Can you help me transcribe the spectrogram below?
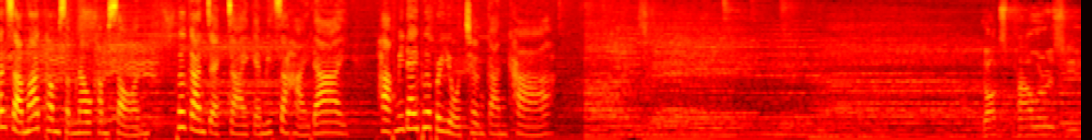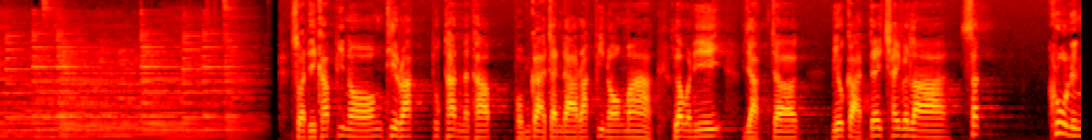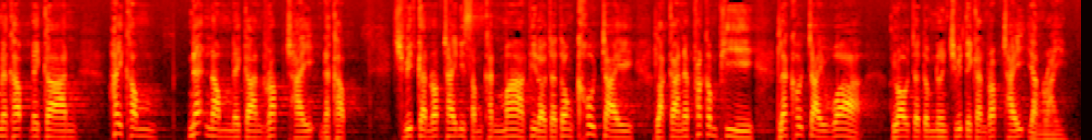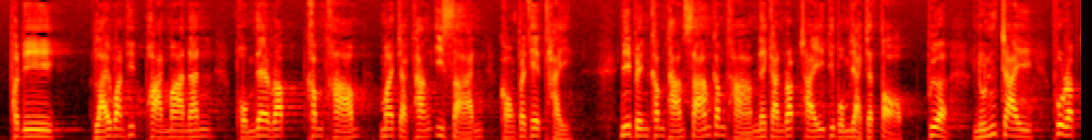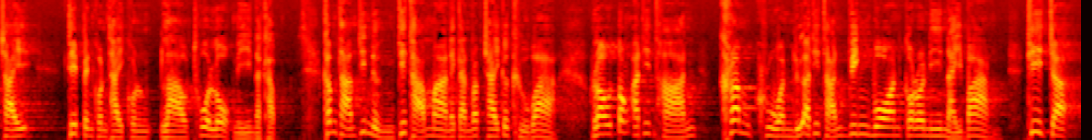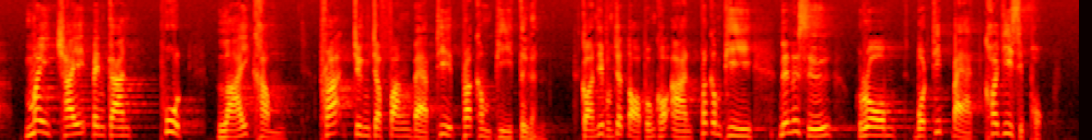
ท่านสามารถทำสำเนาคำสอน เพื่อการแจกจ่ายแก่มิตรสหายได้ หากไม่ได้เพื่อประโยชน์เชิงการค้า God's power is here. สวัสดีครับพี่น้องที่รักทุกท่านนะครับ ผมกับอาจารย์ดารักพี่น้องมาก แล้ววันนี้อยากจะมีโอกาสได้ใช้เวลาสักครู่หนึ่งนะครับ ในการให้คำ แนะนำในการรับใช้นะครับ ชีวิตการรับใช้นี่สำคัญมากที่เราจะต้องเข้าใจหลักการในพระคัมภีร์ และเข้าใจว่าเราจะดำเนินชีวิตในการรับใช้อย่างไร พอดีหลายวันที่ผ่านมานั้น ผมได้รับคำถามมาจากทางอีสานของประเทศไทย นี่เป็นคำถามสามคำถามในการรับใช้ที่ผมอยากจะตอบ เพื่อหนุนใจผู้รับใช้ที่เป็นคนไทยคนลาวทั่วโลกนี้นะครับ คำถามที่หนึ่งที่ถามมาในการรับใช้ก็คือว่า เราต้องอธิษฐานคร่ำครวญหรืออธิษฐานวิงวอนกรณีไหนบ้าง ที่จะไม่ใช้เป็นการพูดหลายคำพระจึงจะฟังแบบที่พระคัมภีร์เตือน ก่อนที่ผมจะตอบผมขออ่าน พระคัมภีร์ในหนังสือโรมบทที่ 8 ข้อ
